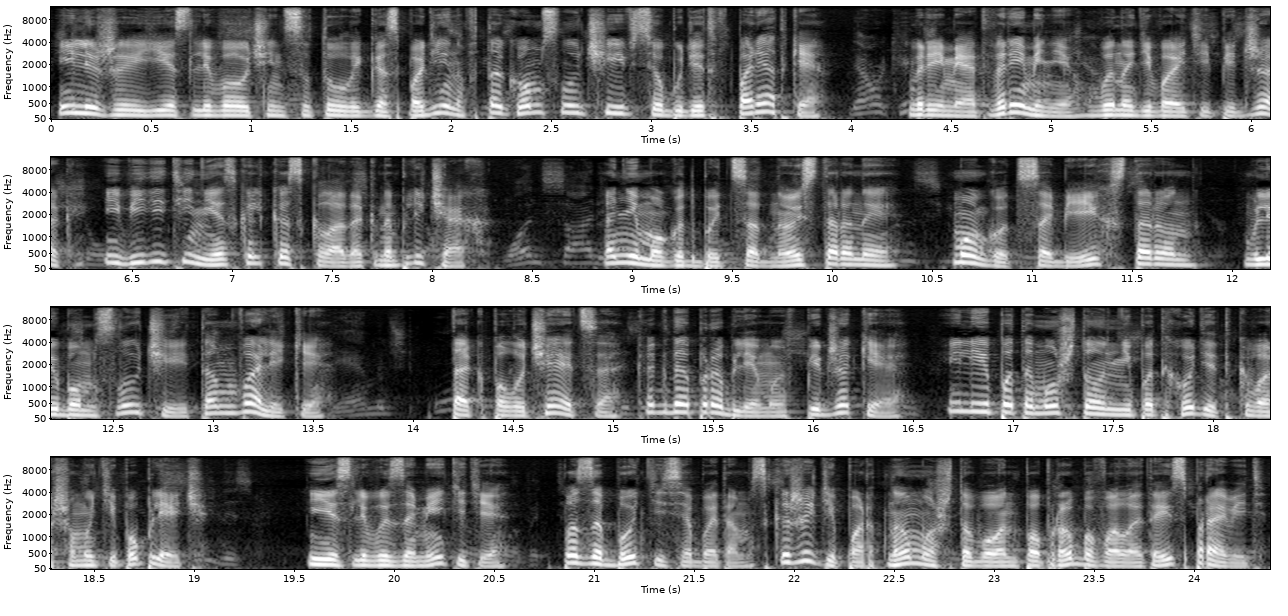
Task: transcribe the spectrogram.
Или же, если вы очень сутулый господин, в таком случае все будет в порядке. Время от времени вы надеваете пиджак и видите несколько складок на плечах. Они могут быть с одной стороны, могут с обеих сторон. В любом случае, там валики. Так получается, когда проблемы в пиджаке, или потому что он не подходит к вашему типу плеч. Если вы заметите, позаботьтесь об этом, скажите портному, чтобы он попробовал это исправить.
